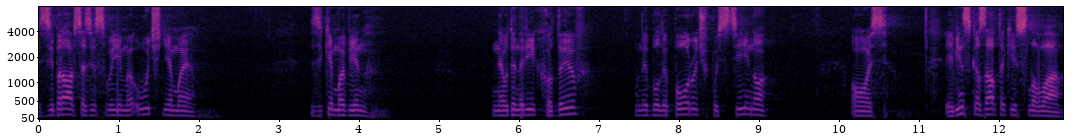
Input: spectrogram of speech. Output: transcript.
зібрався зі своїми учнями, з якими Він не один рік ходив, вони були поруч постійно. Ось. І він сказав такі слова.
